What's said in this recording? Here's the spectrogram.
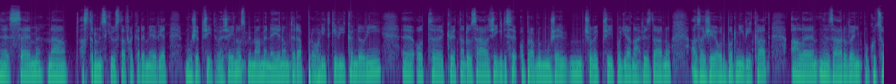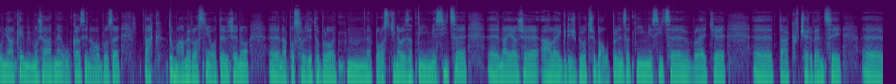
eh, sem na Astronomický ústav Akademie věd může přijít veřejnost. My máme nejenom teda prohlídky víkendový eh, od května do září, kdy se opravdu může může člověk přijít podívat na hvězdárnu a zažije odborný výklad, ale zároveň pokud jsou nějaké mimořádné úkazy na obloze, tak tu máme vlastně otevřeno. Naposledy to bylo hm, polostínové zatmění měsíce na jaře, ale když bylo třeba úplně zatmění měsíce v létě, tak v červenci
